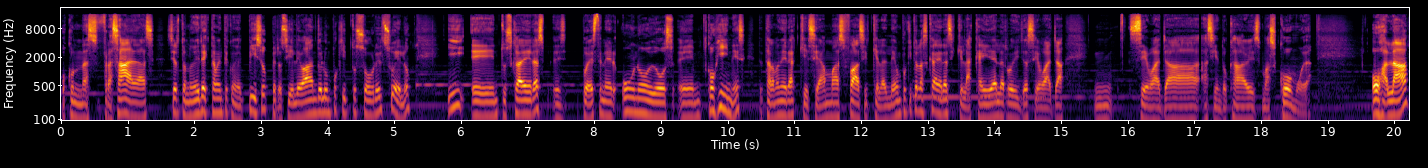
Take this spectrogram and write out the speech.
o con unas frazadas, ¿cierto? No directamente con el piso, pero sí elevándolo un poquito sobre el suelo y eh, en tus caderas puedes tener uno o dos em, cojines de tal manera que sea más fácil que las lea un poquito las caderas y que la caída de las rodillas se vaya, mm, se vaya haciendo cada vez más cómoda. Ojalá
